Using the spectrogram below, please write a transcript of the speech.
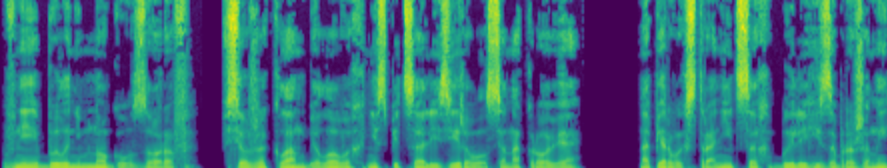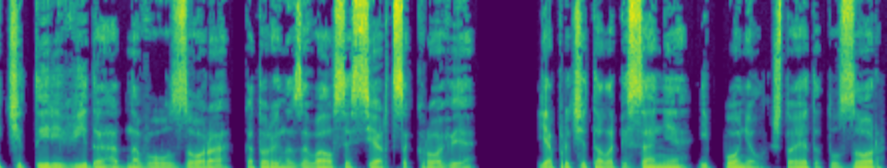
В ней было немного узоров, все же клан Беловых не специализировался на крови. На первых страницах были изображены четыре вида одного узора, который назывался «Сердце крови». Я прочитал описание и понял, что этот узор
